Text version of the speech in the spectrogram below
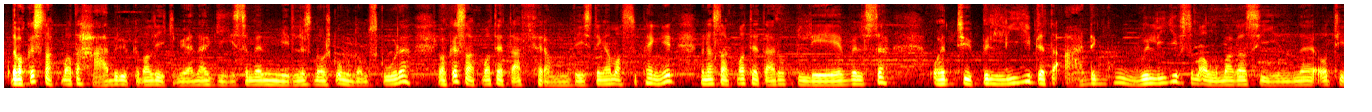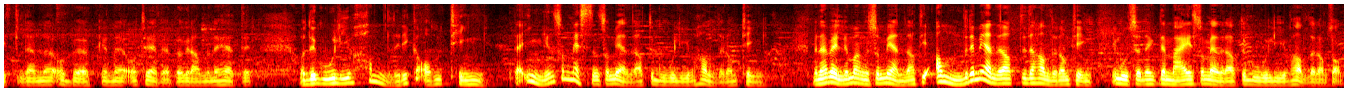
Det var ikke snakk om at her bruker man like mye energi som en middels norsk ungdomsskole. Det var ikke snakk om at dette er framvisning av masse penger, men det er snakk om at dette er opplevelse og en type liv. Dette er det gode liv, som alle magasinene og titlene og bøkene og TV-programmene heter. Og det gode liv handler ikke om ting. Det er ingen som nesten som mener at det gode liv handler om ting. Men det er veldig mange som mener at de andre mener at det handler om ting. I motsetning til meg som mener at det gode liv handler om sånn.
